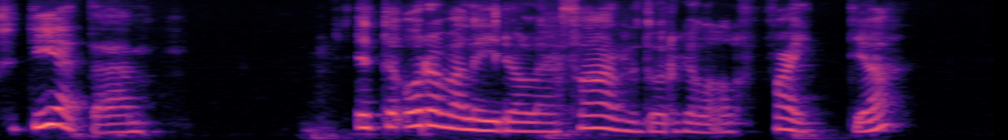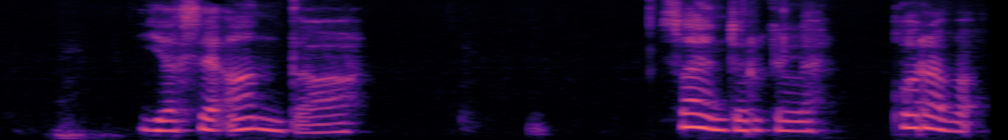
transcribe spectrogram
Se tietää, että Oravaliidolla ja Saariturkilla on fightia. Ja se antaa Saariturkille Orava,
